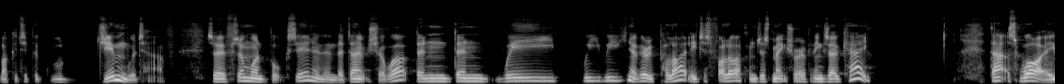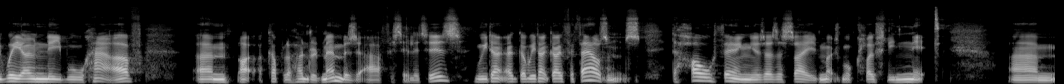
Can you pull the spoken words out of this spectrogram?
like a typical gym would have. So if someone books in and then they don't show up, then then we we we you know very politely just follow up and just make sure everything's okay. That's why we only will have um, like a couple of hundred members at our facilities. We don't go, we don't go for thousands. The whole thing is, as I say, much more closely knit, um,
